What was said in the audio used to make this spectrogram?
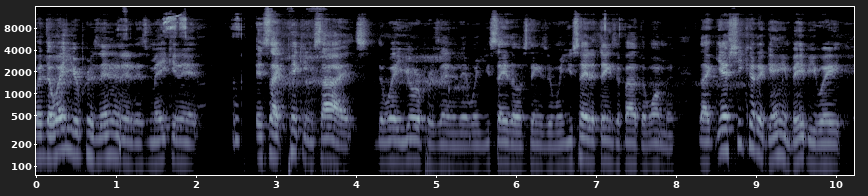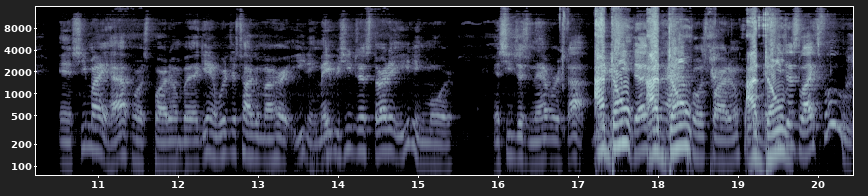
But the way you're presenting it is making it. It's like picking sides. The way you're presenting it when you say those things and when you say the things about the woman, like yeah, she could have gained baby weight and she might have postpartum, but again, we're just talking about her eating. Maybe she just started eating more. And she just never stopped. I don't- She I don't- Postpartum. I don't- She just likes food.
